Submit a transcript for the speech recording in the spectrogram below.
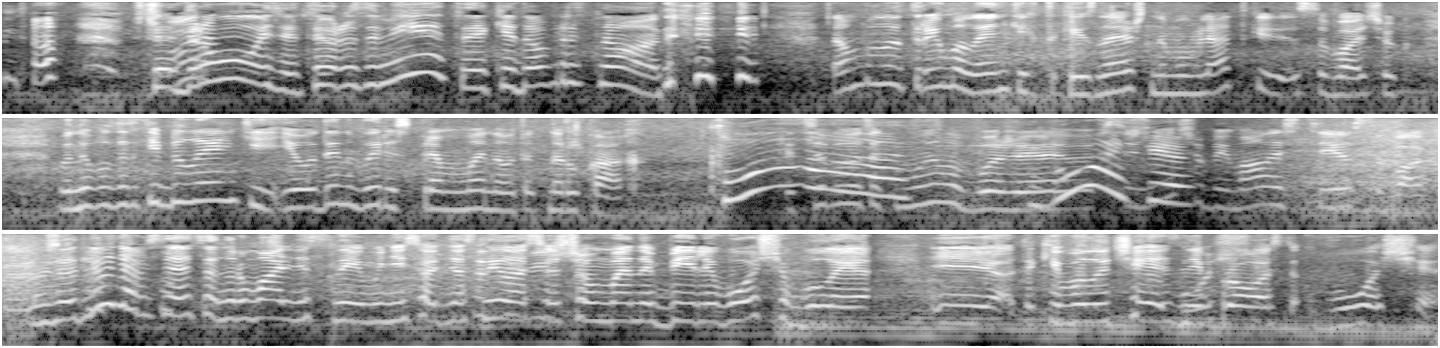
Це Вчора. друзі, це розумієте, який добрий знак. Там були три маленьких таких, знаєш, немовлятки собачок. Вони були такі біленькі, і один виріс прямо в мене отак на руках. І це було так мило, боже. Боже. всю ніч обіймалась з цією собакою. Вже людям сняться нормальні сни. Мені сьогодні снилося, що в мене білі воші були і такі величезні Воші? просто воші.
